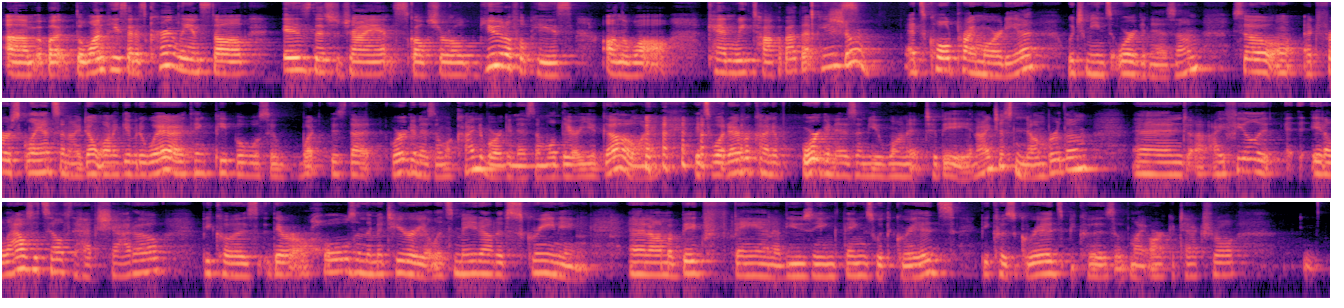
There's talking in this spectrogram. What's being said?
Um, but the one piece that is currently installed is this giant sculptural, beautiful piece on the wall. Can we talk about that piece? Sure. It's called primordia, which means organism. So uh, at first glance, and I don't want to give it away, I think people will say, "What is that organism? What kind of organism?" Well, there you go. I, it's whatever kind of organism you want it to be, and I just number them, and uh, I feel it. It allows itself to have shadow because there are holes in the material. It's made out of screening, and I'm a big fan of using things with grids because grids, because of my architectural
